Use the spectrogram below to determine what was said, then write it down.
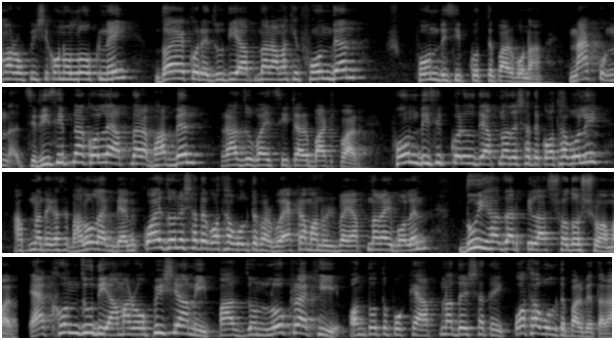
আমার অফিসে কোনো লোক নেই। দয়া করে যদি আপনারা আমাকে ফোন দেন, ফোন রিসিভ করতে পারব না না, রিসিভ না করলে আপনারা ভাববেন, রাজু ভাই সিটার বাটপার। ফোন রিসিভ করে যদি আপনাদের সাথে কথা বলি, আপনাদের কাছে ভালো লাগবে। আমি কয়জনের সাথে কথা বলতে পারব? একা মানুষ ভাই, আপনারাই বলেন। দুই হাজার প্লাস সদস্য আমার। এখন যদি আমার অফিসে আমি পাঁচজন লোক রাখি, অন্তত পক্ষে আপনাদের সাথে কথা বলতে পারবে তারা।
